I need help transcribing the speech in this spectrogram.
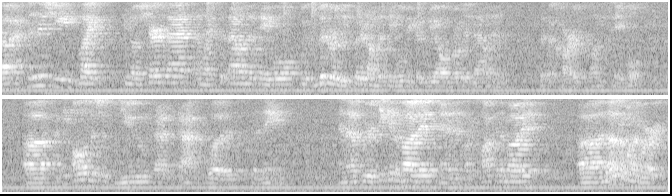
uh, as soon as she like you know shared that and like put that on the table, we literally put it on the table because we all wrote it down and put the cards on the table. Uh, I think all of us just knew that that was the name. And as we were thinking about it and like talking about it, uh, another one of our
